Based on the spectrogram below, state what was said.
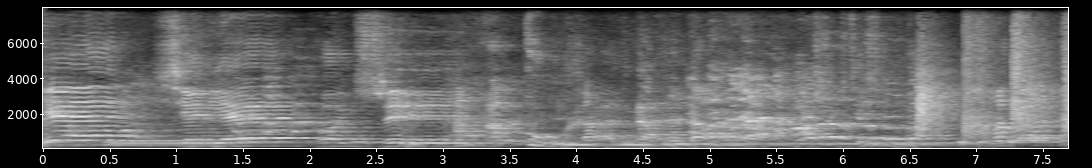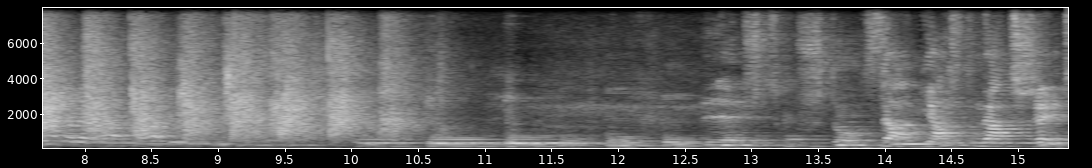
Nie się nie kończy. Ucha, zamiast natrzeć,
